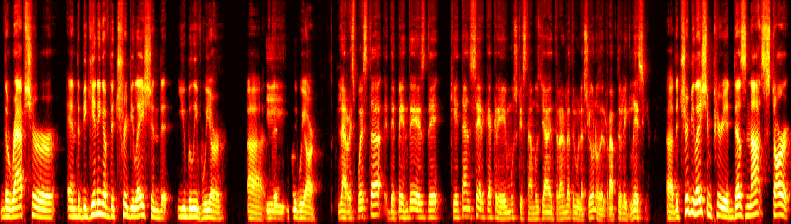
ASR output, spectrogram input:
the rapture and the beginning of the tribulation that you believe we are, uh, Y- we are. La respuesta depende es de qué tan cerca creemos que estamos ya de entrar en la tribulación o del rapto de la iglesia. Uh, the tribulation period does not start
